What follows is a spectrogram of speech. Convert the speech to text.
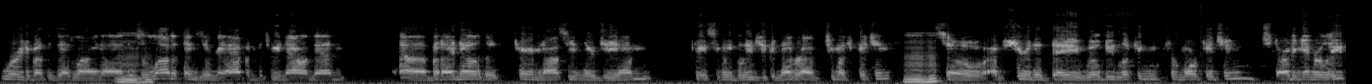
worried about the deadline. Uh, mm-hmm. There's a lot of things that are going to happen between now and then. Uh, but I know that Perry Minasian and their GM basically believes you can never have too much pitching. Mm-hmm. So I'm sure that they will be looking for more pitching starting in relief.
